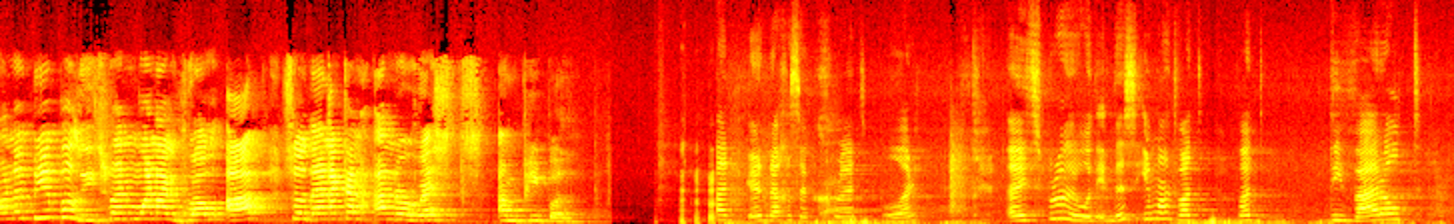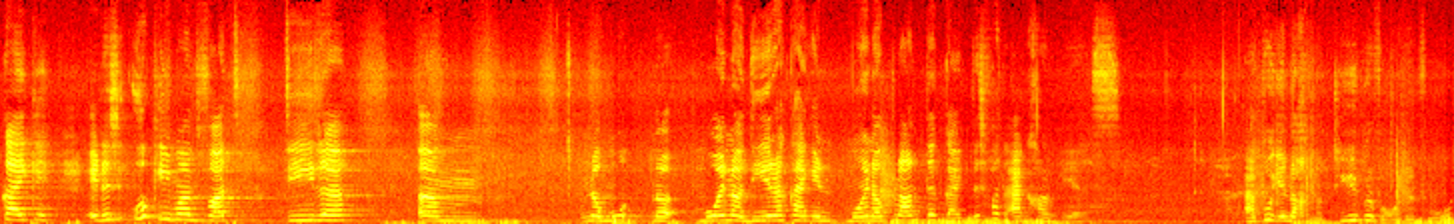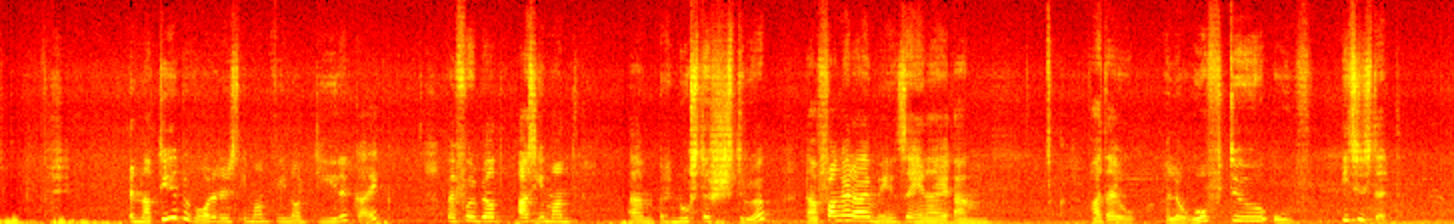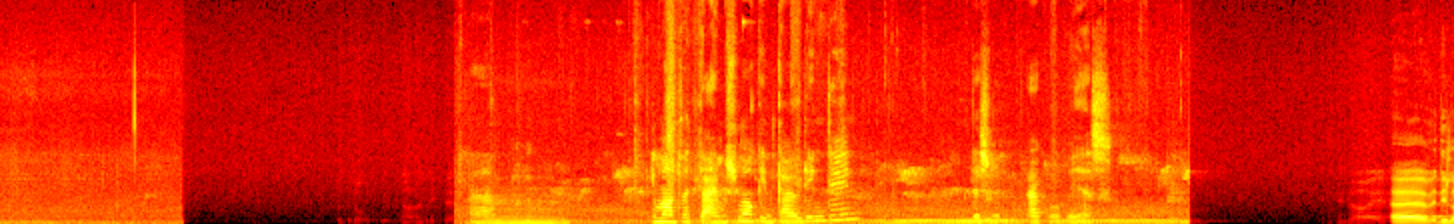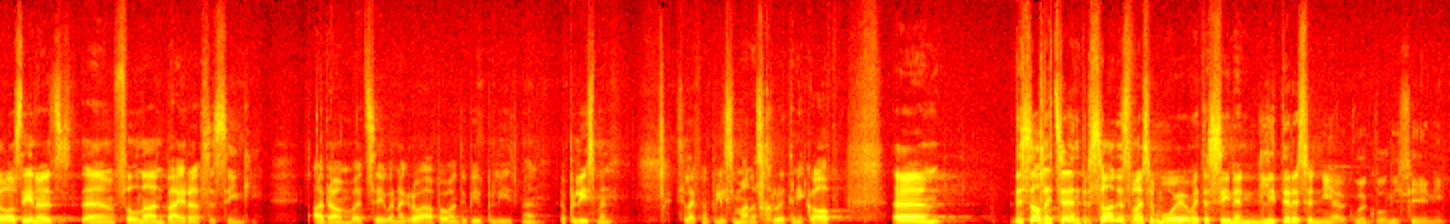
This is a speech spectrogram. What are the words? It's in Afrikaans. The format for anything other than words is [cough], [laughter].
want to be a policeman when I grow up so then I can arrest um, people. En eendag as ek groot word, uitsproe word en dis iemand wat wat die wêreld kyk en, en dis ook iemand wat diere ehm nou nou mooi na diere kyk en mooi na plante kyk. Dis wat ek gaan wees. Ek wil eendag natuurbewaarder word. 'n Natuurbewaarder is iemand wie na diere kyk. Byvoorbeeld as iemand um renosters stroop, dan vang hy daai mense en hy um vat hy hulle hof toe of iets soos dit. Ehm um, iemand wat games maak en coding doen. Dis wat ek wil wees. Uh die laaste een is ehm um, Philna en Byra se seentjie. Adam wat sê when I grow up I want to be a policeman, a policeman. Sy lyk like my polisieman is groot in die Kaap. Ehm um, dis altyd so interessant. Dis vir my so mooi om dit te sien en Liter is so nee, ek, ek wil nie sê nie.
